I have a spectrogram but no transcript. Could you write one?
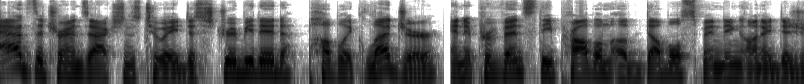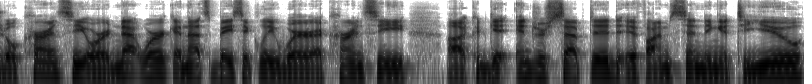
adds the transactions to a distributed public ledger, and it prevents the problem of double spending on a digital currency or a network. And that's basically where a currency uh, could get intercepted if I'm sending it to you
